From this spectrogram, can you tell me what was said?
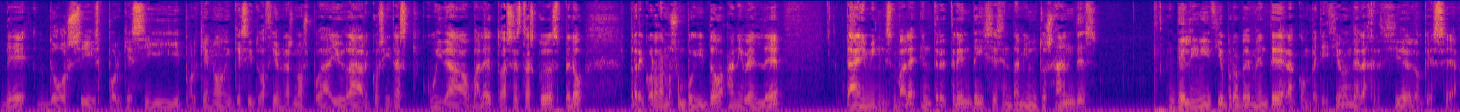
de dosis, por qué sí, por qué no, en qué situaciones nos puede ayudar, cositas que cuidado, ¿vale? Todas estas cosas, pero recordamos un poquito a nivel de timings, ¿vale? Entre 30 y 60 minutos antes del inicio propiamente de la competición, del ejercicio, de lo que sea.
